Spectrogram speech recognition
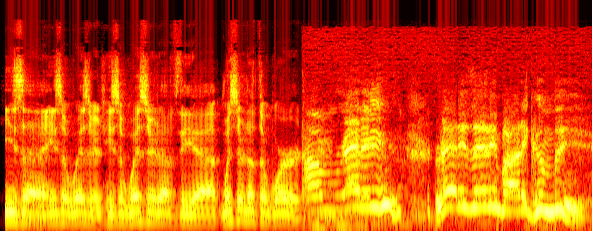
he's a he's a wizard. He's a wizard of the uh, wizard of the word. I'm ready, ready as anybody can be.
